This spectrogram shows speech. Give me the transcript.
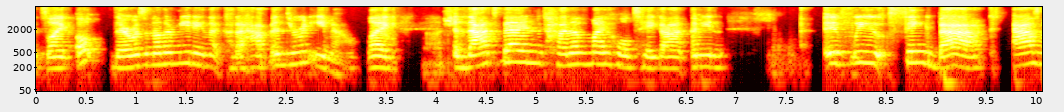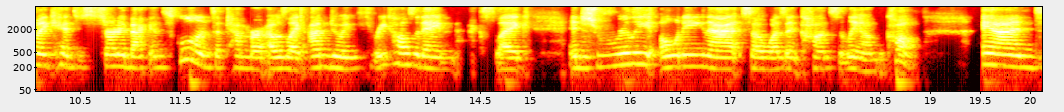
it's like, oh, there was another meeting that could have happened through an email. Like, and that's been kind of my whole take on. I mean, if we think back as my kids started back in school in September, I was like, I'm doing three calls a day max, like, and just really owning that. So I wasn't constantly on the call. And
